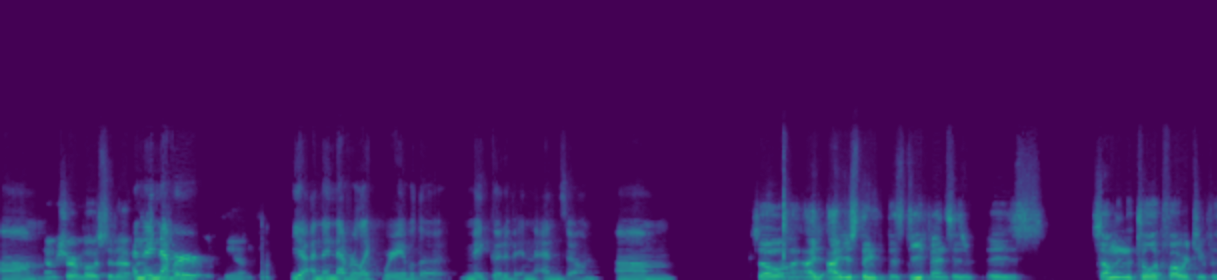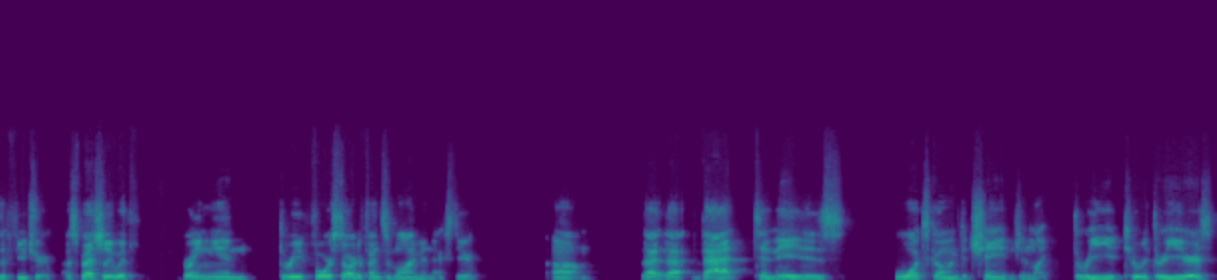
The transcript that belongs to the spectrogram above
Um I'm sure most of that and they never the Yeah, and they never like were able to make good of it in the end zone. Um so I I just think this defense is is something to look forward to for the future, especially with bringing in three four star defensive linemen next year. Um that that that to me is what's going to change in like three, two or three years,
